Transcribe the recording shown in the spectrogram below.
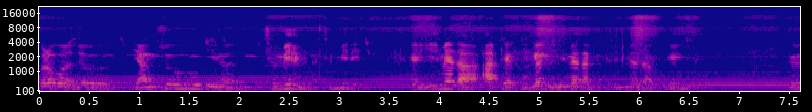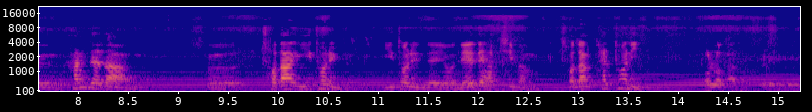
그리고 저 양수기는 1000mm입니다. 10mm. 그 1m 앞에 구경이 1m입니다. 1m 구경이 그한 대당 그 초당 2톤입니다. 2톤인데 요 네 대 합치면 초당 8톤이 올라가서 그래요.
